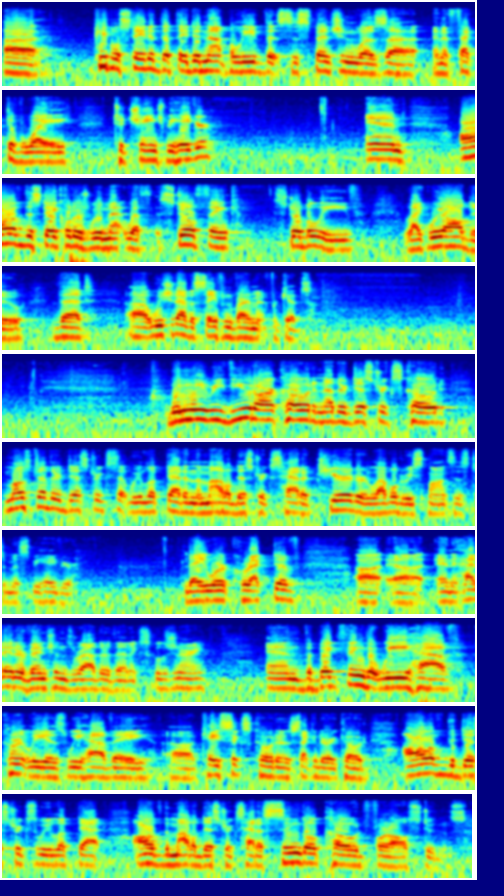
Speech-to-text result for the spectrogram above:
Uh, People stated that they did not believe that suspension was uh, an effective way to change behavior. And all of the stakeholders we met with still think, still believe, like we all do, that uh, we should have a safe environment for kids. When we reviewed our code and other districts' code, most other districts that we looked at in the model districts had a tiered or leveled responses to misbehavior. They were corrective uh, uh, and had interventions rather than exclusionary. And the big thing that we have currently is we have a uh, K-6 code and a secondary code. All of the districts we looked at, all of the model districts had a single code for all students.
